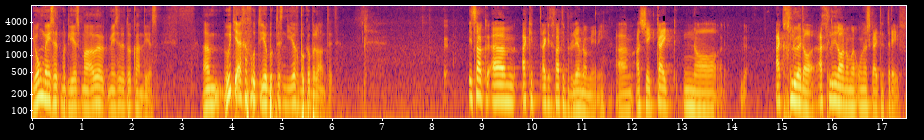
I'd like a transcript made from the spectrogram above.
jong mense dit moet lees, maar ouer mense dit ook kan lees. Ehm um, hoe het jy gevoel toe jou boek tussen jeugboeke beland het? Dit's ook ehm um, ek het ek het glad nie probleem daarmee nie. Ehm um, as jy kyk na ek glo daar ek glo nie daarin om 'n onderskeid te tref.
